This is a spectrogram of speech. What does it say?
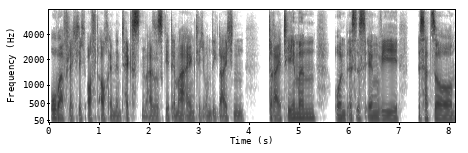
oberflächlich oft auch in den Texten. Also es geht immer eigentlich um die gleichen drei Themen und es ist irgendwie, es hat so,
